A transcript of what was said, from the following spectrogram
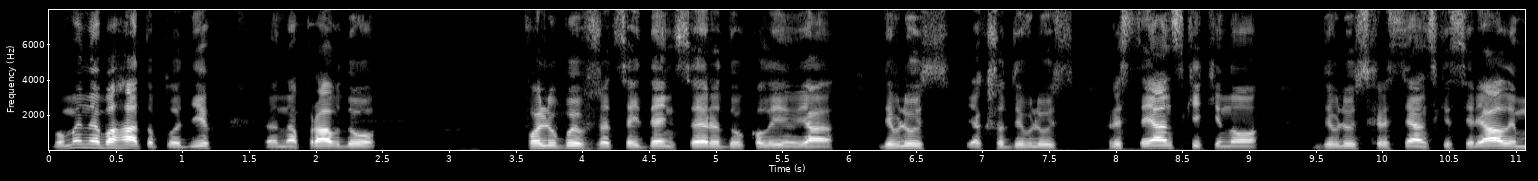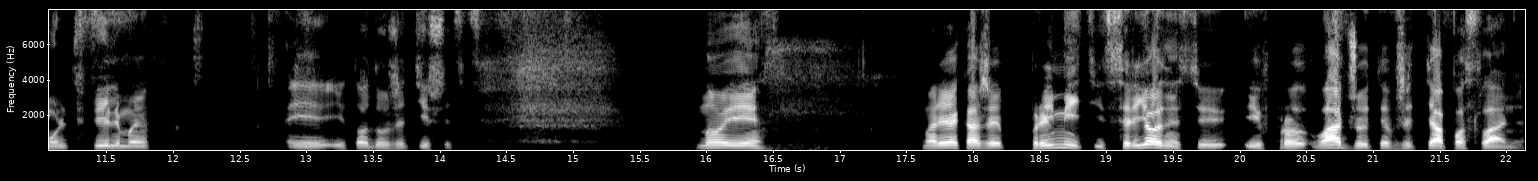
бо в мене багато плодів. Е, Направду полюбив вже цей день середу, коли я дивлюсь, якщо дивлюсь християнське кіно, дивлюсь християнські серіали, мультфільми, і, і то дуже тішить. Ну і Марія каже: прийміть із серйозністю і впроваджуйте в життя послання,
